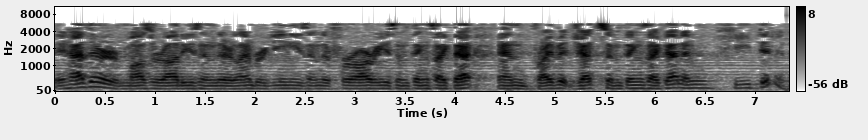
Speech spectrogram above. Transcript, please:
They had their Maseratis and their Lamborghinis and their Ferraris and things like that and private jets and things like that and he didn't.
